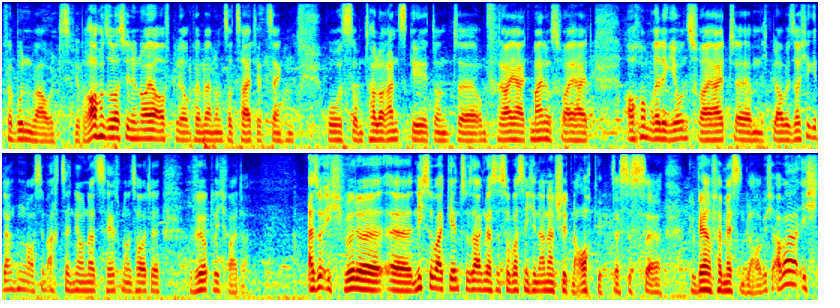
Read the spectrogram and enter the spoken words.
verbunden war. Und wir brauchen sowas wie eine neue Aufklärung, wenn wir an unsere Zeit jetzt denken, wo es um Toleranz geht und äh, um Freiheit, Meinungsfreiheit, auch um Religionsfreiheit. Ähm, ich glaube, solche Gedanken aus dem 18. Jahrhundert helfen uns heute wirklich weiter. Also ich würde äh, nicht so weit gehen zu sagen, dass es sowas nicht in anderen Städten auch gibt. Das ist, äh, wäre vermessen, glaube ich. Aber ich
